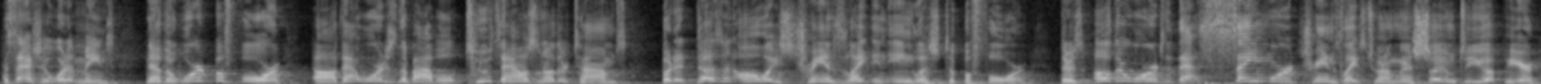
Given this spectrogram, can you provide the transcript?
That's actually what it means. Now, the word before, uh, that word is in the Bible 2,000 other times but it doesn't always translate in English to before. There's other words that that same word translates to, and I'm going to show them to you up here.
